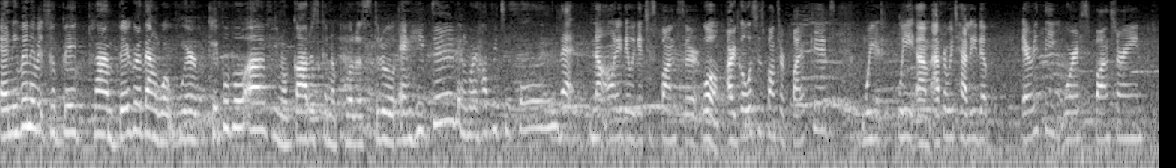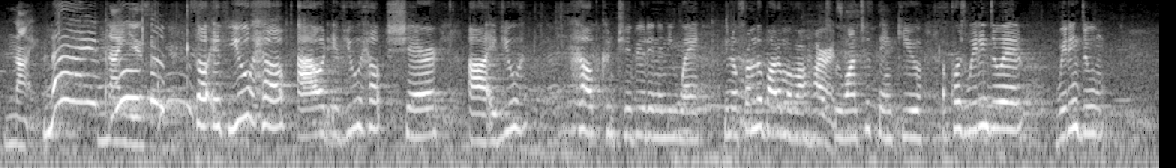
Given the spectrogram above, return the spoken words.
and even if it's a big plan, bigger than what we're capable of, you know, God is going to pull us through. And He did, and we're happy to say that not only did we get to sponsor, well, our goal was to sponsor five kids. We, we um, after we tallied up everything, we're sponsoring nine. Nine! Nine youth. So if you helped out, if you helped share, uh, if you help contribute in any way, you know, from the bottom of our hearts, we want to thank you. Of course, we didn't do it we didn't do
